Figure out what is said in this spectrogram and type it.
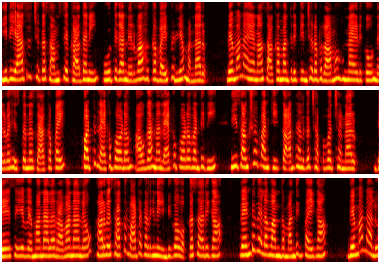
ఇది యాదృచ్ఛిక సమస్య కాదని పూర్తిగా నిర్వాహక వైఫల్యం అన్నారు. విమానయాన శాఖ మంత్రి కించరపు రామ్మోహన్ నాయుడుకు నిర్వహిస్తున్న శాఖపై పట్టు లేకపోవడం అవగాహన లేకపోవడం వంటివి ఈ సంక్షోభానికి కారణాలుగా చెప్పవచ్చన్నారు. దేశీయ విమానాల రవాణాలో అరవై శాతం వాటా కలిగిన ఇండిగో ఒక్కసారిగా రెండు వేల వంద మందికి పైగా విమానాలు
